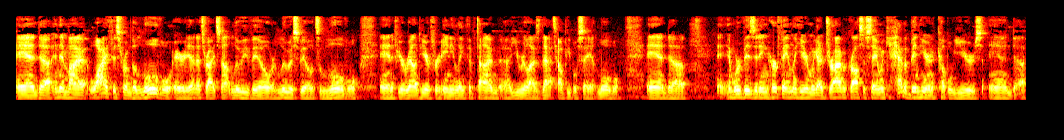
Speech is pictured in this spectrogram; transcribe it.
And uh, and then my wife is from the Louisville area. That's right. It's not Louisville or Louisville. It's Louisville. And if you're around here for any length of time, uh, you realize that's how people say it, Louisville. And uh, and we're visiting her family here, and we got to drive across the state. And we haven't been here in a couple years, and uh,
